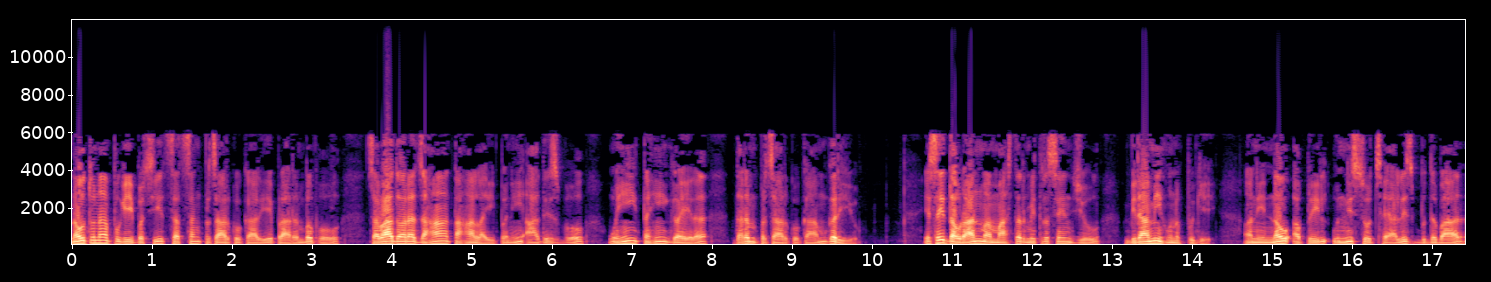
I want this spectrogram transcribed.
नौतुना पुगेपछि सत्संग प्रचारको कार्य प्रारम्भ भयो। सभाद्वारा जहाँ तहाँलाई पनि आदेश भयो उही तही गएर धर्म प्रचारको काम गरियो। यसै दौरानमा मास्टर मित्रसेनज्यू बिरामी हुन पुगे अनि 9 अप्रेल उन्नाइस सौ छयालिस बुधबार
